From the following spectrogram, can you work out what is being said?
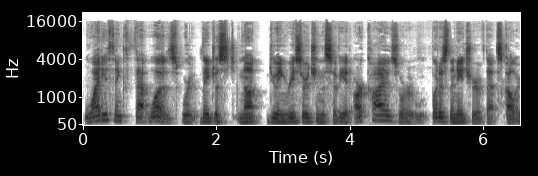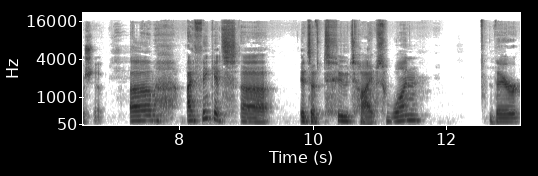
Why do you think that was? Were they just not doing research in the Soviet archives, or what is the nature of that scholarship? Um, I think it's uh, it's of two types. One, there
